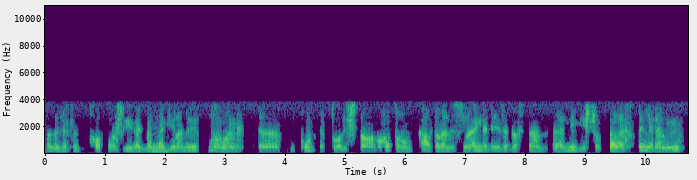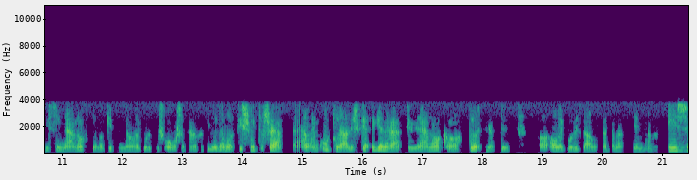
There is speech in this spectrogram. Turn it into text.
az 1960-as években megjelenő Nalang konceptualista, a hatalom által először engedélyezett, aztán mégiscsak tele tenyerelő viszonyának, tulajdonképpen allegorikus olvasatának. Hát igazából a Tismait a saját ellen kulturális generációjának a történetét allegorizálok ebben a filmben. És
